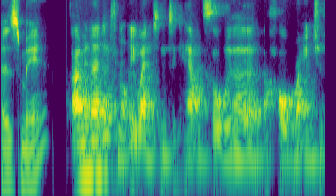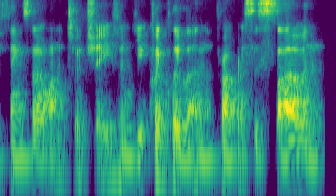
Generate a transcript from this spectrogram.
as mayor? I mean, I definitely went into council with a, a whole range of things that I wanted to achieve. And you quickly learn that progress is slow and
